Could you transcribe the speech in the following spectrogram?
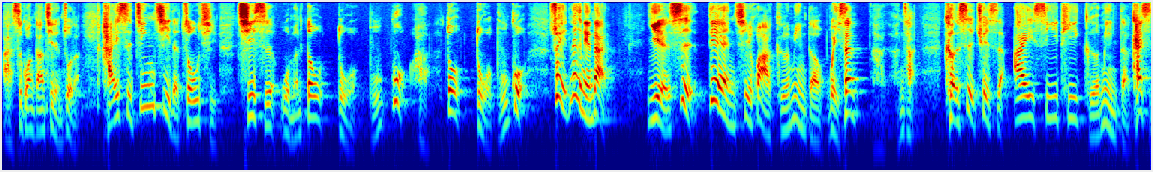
啊，是光刚七点做的，还是经济的周期，其实我们都躲不过哈。都躲不过，所以那个年代也是电气化革命的尾声啊，很惨。可是却是 ICT 革命的开始，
